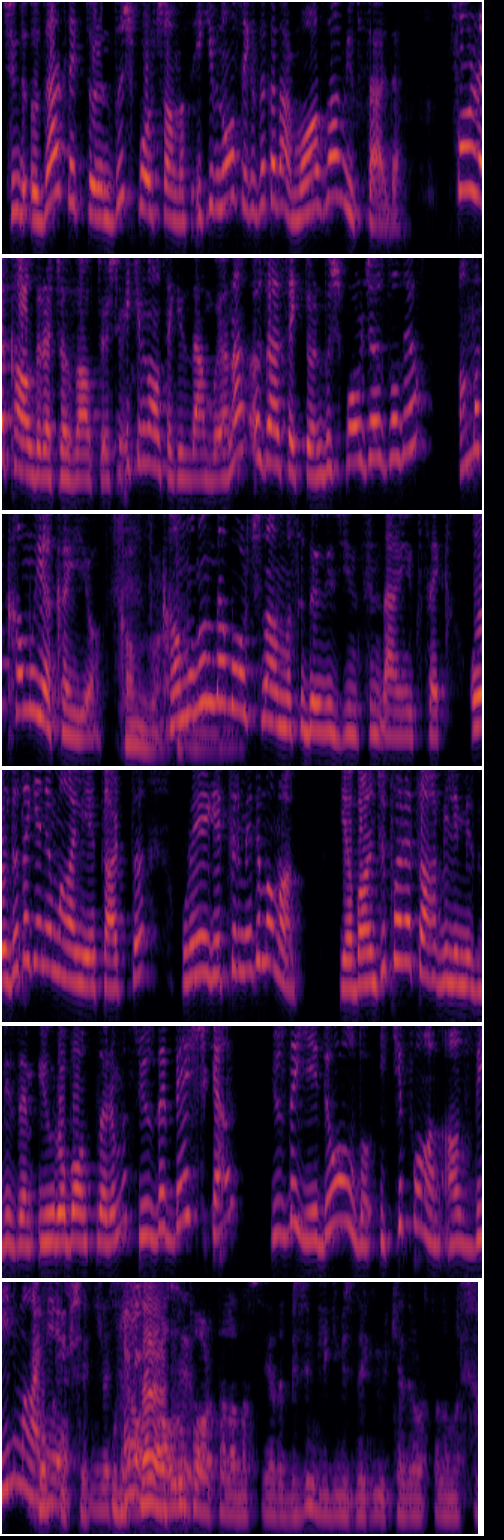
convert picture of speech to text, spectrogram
Şimdi özel sektörün dış borçlanması 2018'e kadar muazzam yükseldi. Sonra kaldıraç azaltıyor. Şimdi 2018'den bu yana özel sektörün dış borcu azalıyor ama kamuya kayıyor. Kamu var. Kamunun da borçlanması döviz cinsinden yüksek. Orada da gene maliyet arttı. Buraya getirmedim ama yabancı para tahvilimiz bizim Eurobondlarımız %5 iken %7 oldu. 2 puan az değil maliyet. Çok yüksek. Mesela evet. Avrupa ortalaması ya da bizim ligimizdeki ülkeler ortalaması.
